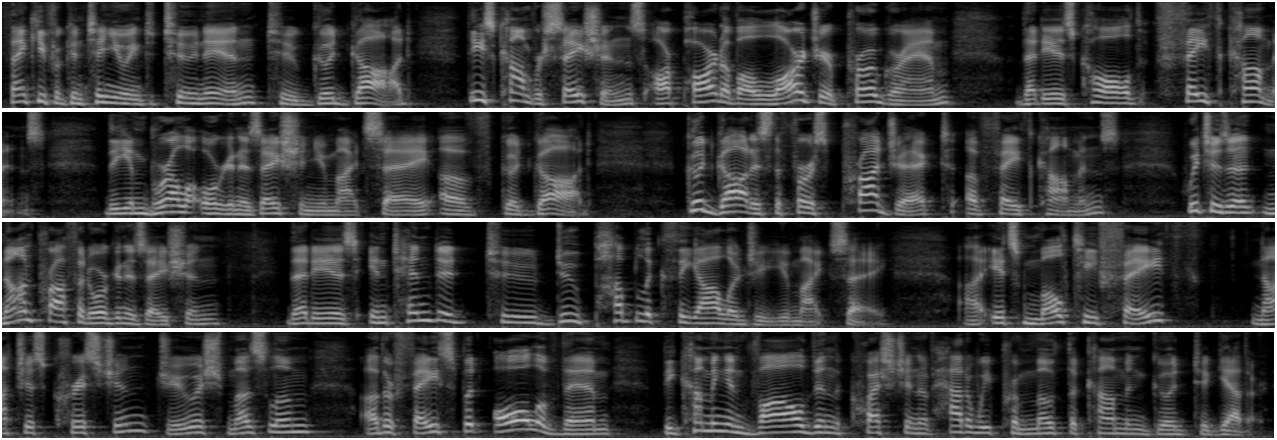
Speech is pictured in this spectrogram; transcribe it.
Thank you for continuing to tune in to Good God. These conversations are part of a larger program that is called Faith Commons, the umbrella organization, you might say, of Good God. Good God is the first project of Faith Commons, which is a nonprofit organization that is intended to do public theology, you might say. Uh, it's multi faith, not just Christian, Jewish, Muslim, other faiths, but all of them becoming involved in the question of how do we promote the common good together.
